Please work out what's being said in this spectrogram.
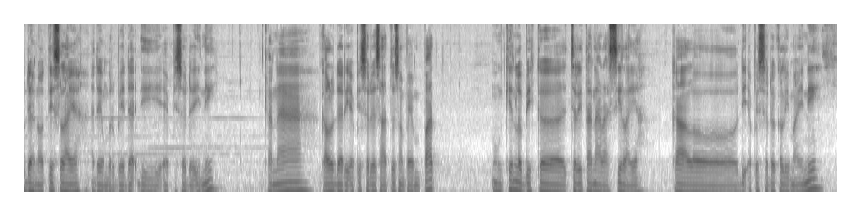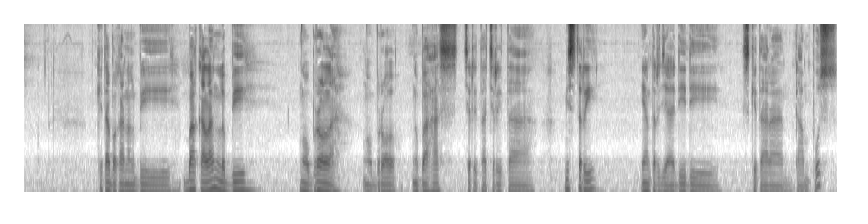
udah notice lah ya ada yang berbeda di episode ini. Karena kalau dari episode 1 sampai 4 Mungkin lebih ke cerita narasi lah ya Kalau di episode kelima ini Kita bakalan lebih bakalan lebih ngobrol lah Ngobrol ngebahas cerita-cerita misteri yang terjadi di sekitaran kampus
